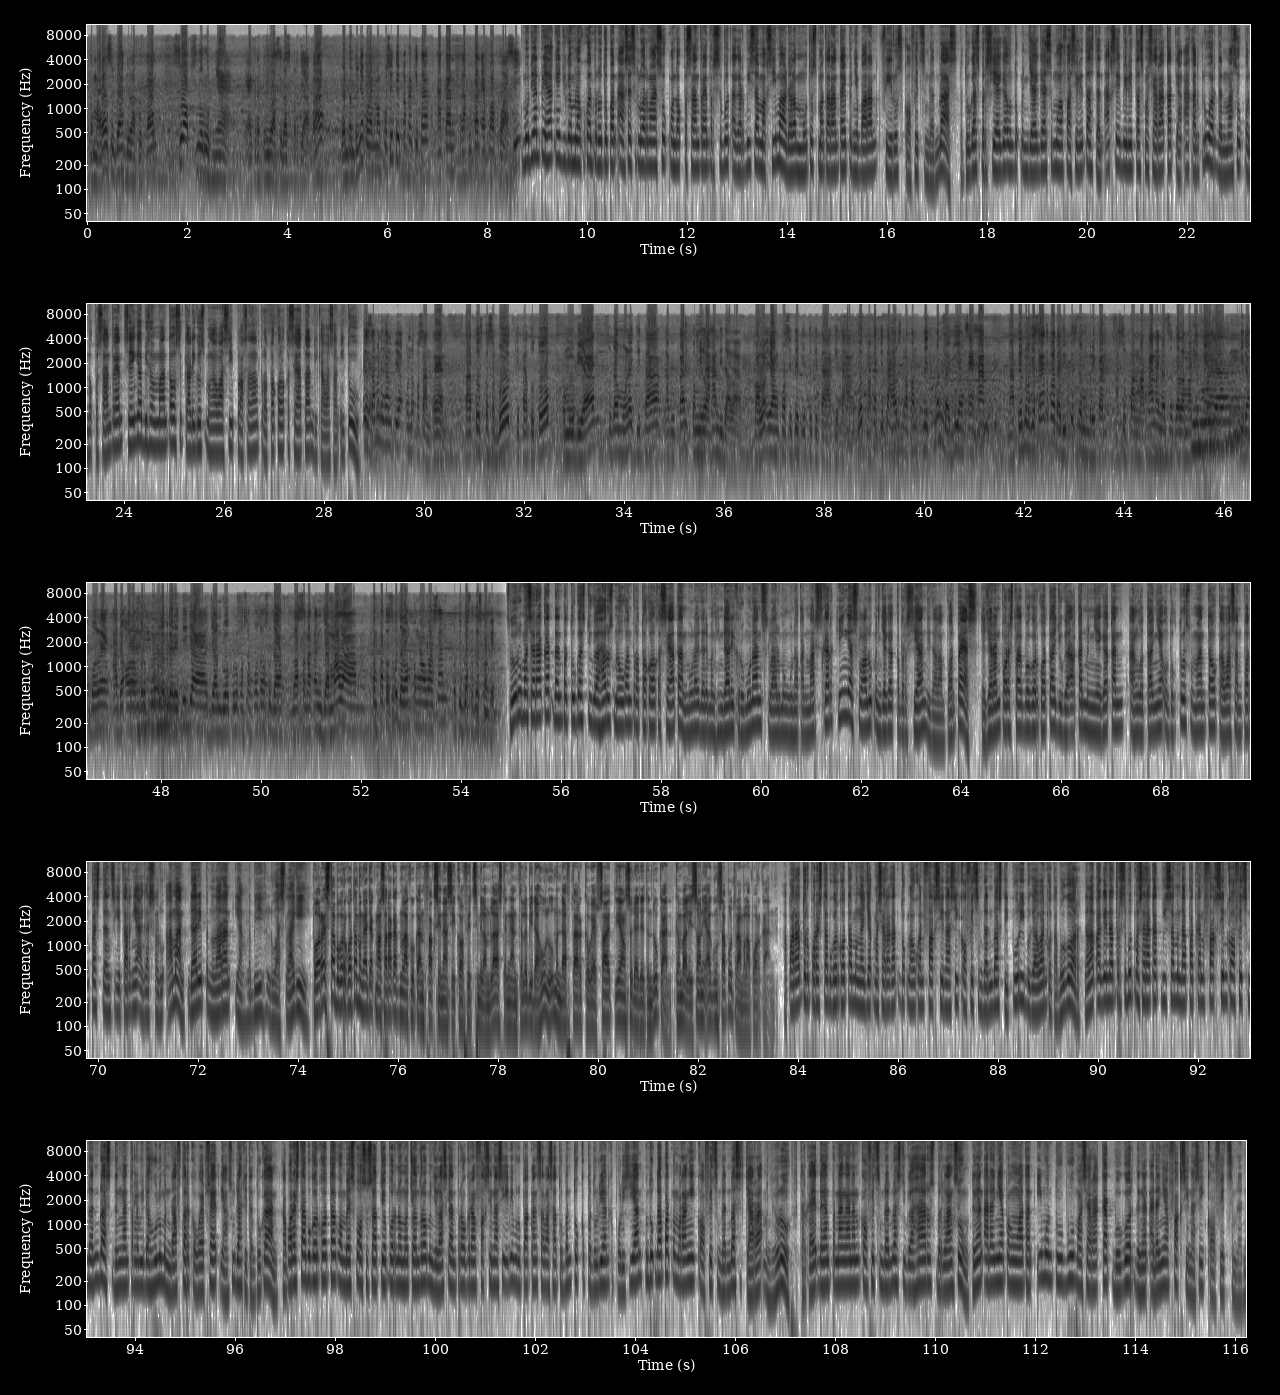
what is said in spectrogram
Kemarin sudah dilakukan swab seluruhnya. Ya, kita tunggu hasilnya seperti apa dan tentunya kalau memang positif maka kita akan lakukan evakuasi. Kemudian pihaknya juga melakukan penutupan akses keluar masuk pondok pesantren tersebut agar bisa maksimal dalam memutus mata rantai penyebaran virus COVID-19. Petugas bersiaga untuk menjaga semua fasilitas dan aksesibilitas masyarakat yang akan keluar dan masuk pondok pesantren sehingga bisa memantau sekaligus mengawasi pelaksanaan protokol kesehatan di kawasan itu. Sama dengan pihak pondok pesantren, status tersebut kita tutup, kemudian sudah mulai kita lakukan pemilahan di dalam. Kalau yang positif itu kita kita angkut, maka kita harus melakukan treatment bagi yang sehat. Nah, treatment bagi sehat pada Dikes sudah memberikan asupan makanan dan segala macamnya. Tidak boleh ada orang berkumpul lebih dari tiga, jam 20.00 sudah melaksanakan jam malam. Tempat tersebut dalam pengawasan petugas Satgas Covid. Seluruh masyarakat dan petugas juga harus melakukan protokol kesehatan mulai dari menghindari kerumunan, selalu menggunakan masker hingga selalu menjaga kebersihan di dalam ponpes. Jajaran Polresta Bogor Kota juga akan menyiagakan anggotanya untuk terus memantau kawasan Ponpes dan sekitarnya agar selalu aman aman dari penularan yang lebih luas lagi. Polresta Bogor Kota mengajak masyarakat melakukan vaksinasi COVID-19 dengan terlebih dahulu mendaftar ke website yang sudah ditentukan. Kembali Sony Agung Saputra melaporkan. Aparatur Polresta Bogor Kota mengajak masyarakat untuk melakukan vaksinasi COVID-19 di Puri Begawan Kota Bogor. Dalam agenda tersebut masyarakat bisa mendapatkan vaksin COVID-19 dengan terlebih dahulu mendaftar ke website yang sudah ditentukan. Kapolresta Bogor Kota Kombespo Susatyo Purnomo Condro menjelaskan program vaksinasi ini merupakan salah satu bentuk kepedulian kepolisian untuk dapat memerangi COVID-19 secara menyeluruh. Terkait dengan penanganan COVID-19 juga harus berlangsung dengan adanya penguatan imun tubuh masyarakat Bogor dengan adanya vaksinasi COVID-19.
